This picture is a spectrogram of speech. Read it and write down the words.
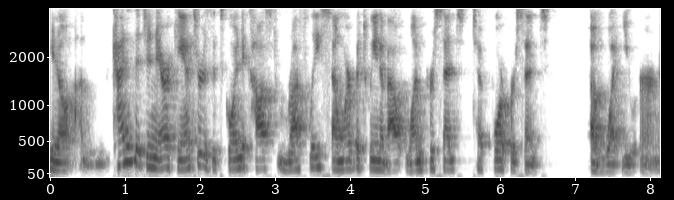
you know, um, kind of the generic answer is it's going to cost roughly somewhere between about 1% to 4% of what you earn.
